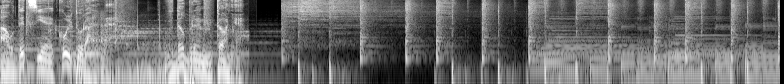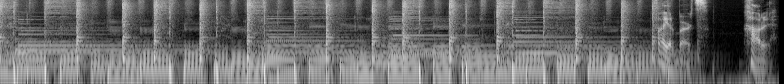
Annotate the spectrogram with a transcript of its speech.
Audycje kulturalne w dobrym tonie. Firebirds. Harry.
